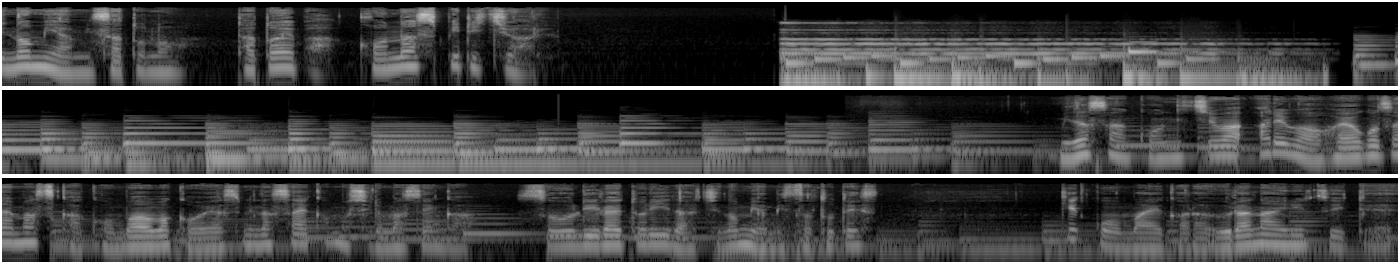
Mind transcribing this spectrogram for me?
一宮美里の例えばこんなスピリチュアル。皆さんこんにちは。あるいはおはようございますか？こんばんはかおやすみなさいかもしれませんがソウルライトリーダー一宮美里です。結構前から占いについて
